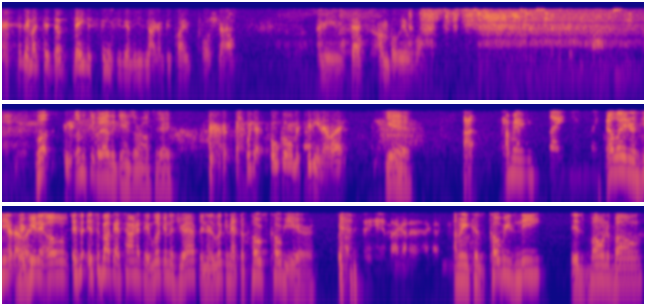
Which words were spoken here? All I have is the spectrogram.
they might. The, the Vegas thinks he's gonna. He's not gonna be playing full strength. I mean, that's unbelievable. Well, let me see what other games are on today. we got Oklahoma City in LA. Yeah, I I mean LA is getting Shout they're LA. getting old. It's it's about that time that they look in the draft and they're looking at the post Kobe era. I mean, because Kobe's knee is bone to bone.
